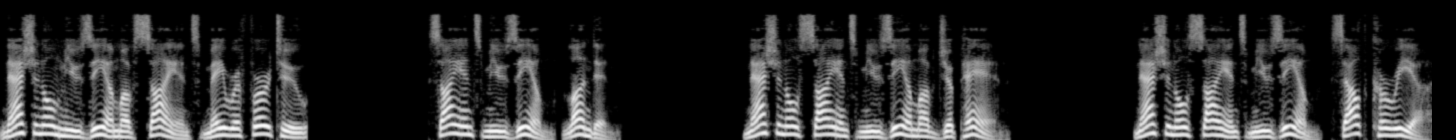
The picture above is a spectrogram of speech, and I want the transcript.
National Museum of Science may refer to Science Museum London. National Science Museum of Japan. National Science Museum, South Korea.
